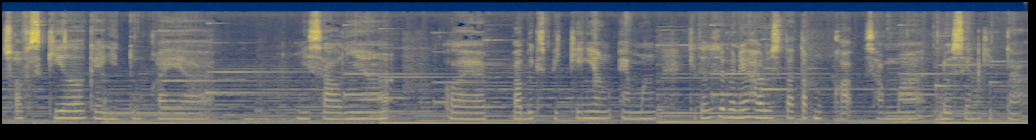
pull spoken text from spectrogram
soft skill kayak gitu kayak misalnya lab public speaking yang emang kita tuh sebenarnya harus tatap muka sama dosen kita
